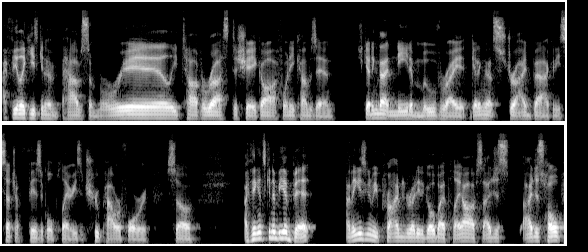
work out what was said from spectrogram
I feel like he's gonna have some really tough rust to shake off when he comes in. Just getting that knee to move right, getting that stride back. And he's such a physical player. He's a true power forward. So I think it's going to be a bit. I think he's going to be primed and ready to go by playoffs. I just, I just hope,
